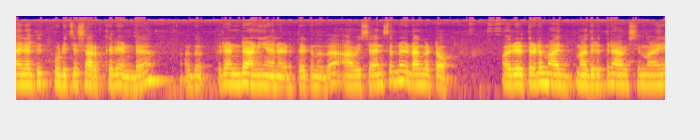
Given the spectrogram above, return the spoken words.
അതിനകത്ത് പൊടിച്ച ശർക്കരയുണ്ട്. അത് രണ്ടാണ് ഞാൻ എടുത്തേക്കുന്നത്. ആവശ്യാനുസരണം ഇടാം കേട്ടോ. ഓരോരുത്തരുടെ മധുരത്തിന് ആവശ്യമായ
